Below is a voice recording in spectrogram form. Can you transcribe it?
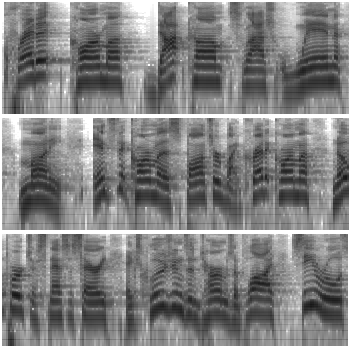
creditkarma.com slash win money. Instant Karma is sponsored by Credit Karma. No purchase necessary. Exclusions and terms apply. See rules.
